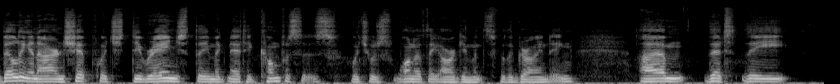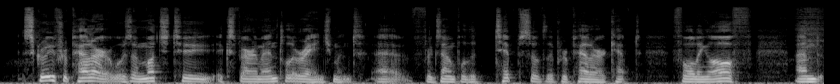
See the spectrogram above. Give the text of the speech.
building an iron ship which deranged the magnetic compasses, which was one of the arguments for the grounding, um, that the screw propeller was a much too experimental arrangement. Uh, for example, the tips of the propeller kept falling off, and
